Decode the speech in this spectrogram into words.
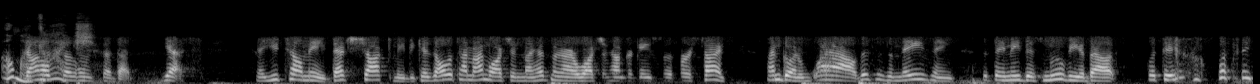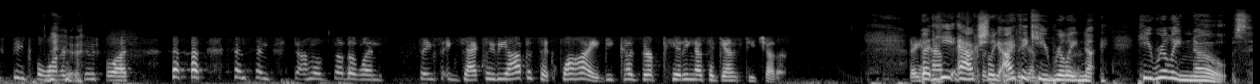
Oh my god. Donald gosh. Sutherland said that. Yes. Now you tell me. That shocked me because all the time I'm watching, my husband and I are watching Hunger Games for the first time. I'm going, wow, this is amazing that they made this movie about what they what these people want to do to us. and then Donald Sutherland thinks exactly the opposite. Why? Because they're pitting us against each other. They but he actually, I think he really, he really knows.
